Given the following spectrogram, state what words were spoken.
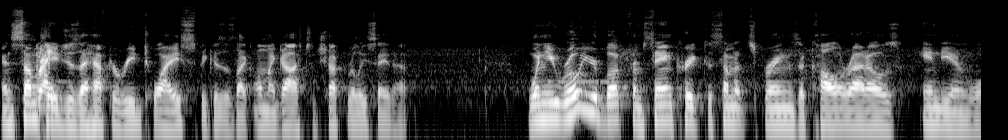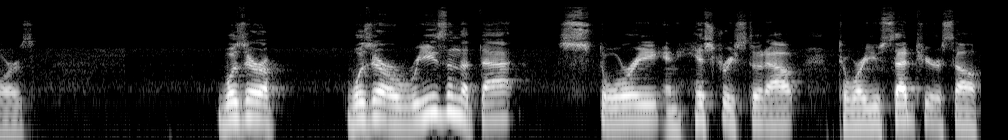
And some right. pages I have to read twice because it's like, oh my gosh, did Chuck really say that? When you wrote your book from Sand Creek to Summit Springs of Colorado's Indian Wars, was there a was there a reason that that story and history stood out to where you said to yourself,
